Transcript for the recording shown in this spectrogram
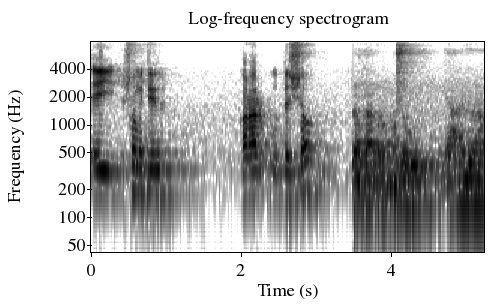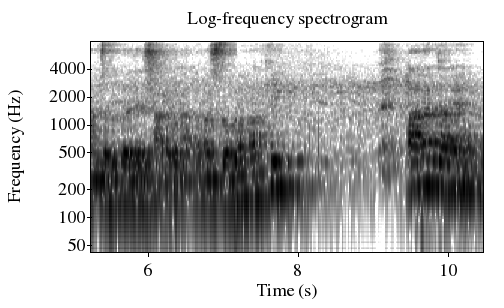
এই সমিতির করার উদ্দেশ্য। আপনারা জানেন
